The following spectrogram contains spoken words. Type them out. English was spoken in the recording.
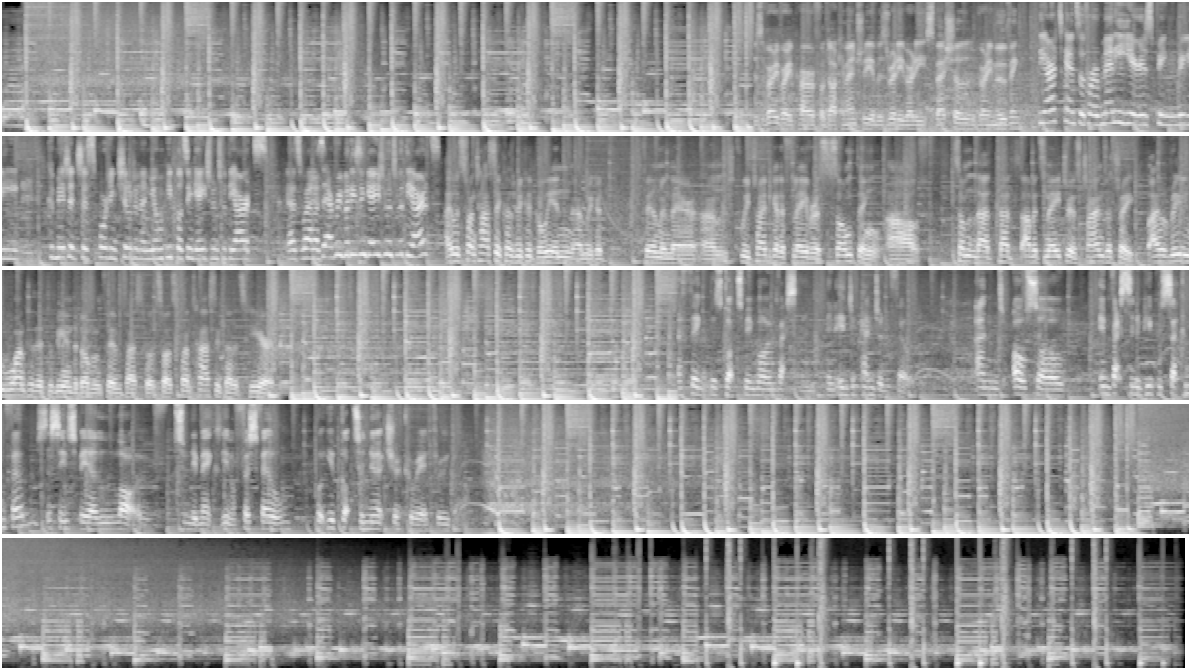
It's a very, very powerful documentary. It was really, very special, very moving. The Arts Council for many years been really committed to supporting children and young people's engagement with the arts as well as everybody's engagement with the arts. It was fantastic because we could go in and we could film in there and we tried to get a flavour of something of something that, that of its nature is transitory. I really wanted it to be in the Dublin Film Festival so it's fantastic that it's here. I think there's got to be more investment in independent film and also investing in people's second films. There seems to be a lot of somebody makes, you know, first film, but you've got to nurture a career through that.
